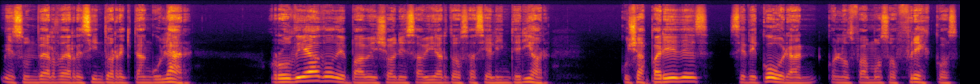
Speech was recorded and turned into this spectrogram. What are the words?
es un verde recinto rectangular, rodeado de pabellones abiertos hacia el interior, cuyas paredes se decoran con los famosos frescos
